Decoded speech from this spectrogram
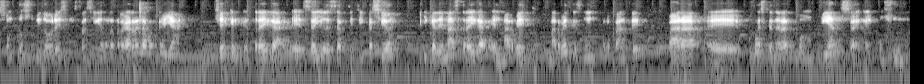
son consumidores y están siguiendo la tragar de la botella, cheque que traiga el sello de certificación y que además traiga el marbete. El marbete es muy importante para eh, pues generar confianza en el consumo.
